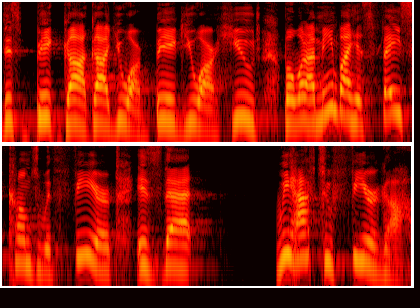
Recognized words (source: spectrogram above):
this big god god you are big you are huge. But what i mean by his face comes with fear is that we have to fear god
